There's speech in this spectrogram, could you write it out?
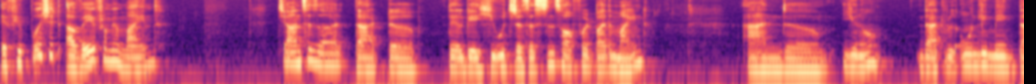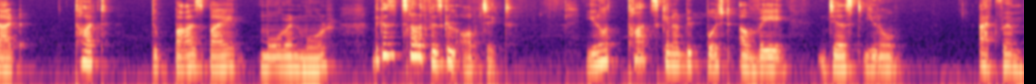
If you push it away from your mind, chances are that uh, there'll be a huge resistance offered by the mind and uh, you know that will only make that thought to pass by more and more because it's not a physical object. You know thoughts cannot be pushed away just you know at whim.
